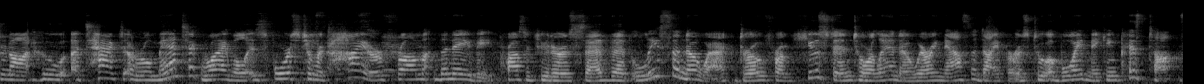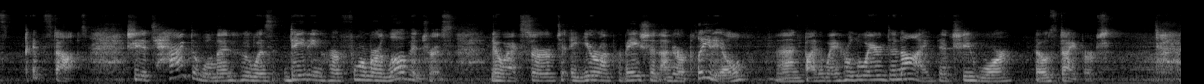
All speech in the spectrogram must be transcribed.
astronaut who attacked a romantic rival is forced to retire from the Navy. Prosecutors said that Lisa Nowak drove from Houston to Orlando wearing NASA diapers to avoid making pit stops. She attacked a woman who was dating her former love interest. Nowak served a year on probation under a plea deal. And by the way, her lawyer denied that she wore those diapers.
